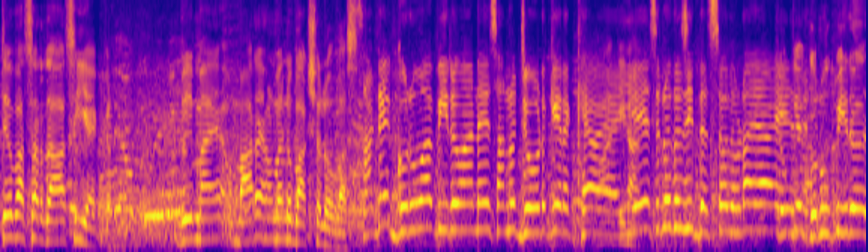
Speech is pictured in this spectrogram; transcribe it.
ਤੇ ਬਸ ਅਰਦਾਸ ਹੀ ਹੈ ਇੱਕ। ਵੀ ਮੈਂ ਮਾਰੇ ਹੁਣ ਮੈਨੂੰ ਬਖਸ਼ ਲਓ ਬਸ। ਸਾਡੇ ਗੁਰੂਆਂ ਪੀਰਾਂ ਨੇ ਸਾਨੂੰ ਜੋੜ ਕੇ ਰੱਖਿਆ ਹੋਇਆ ਹਾਂਜੀ, ਹੈ। ਇਸ ਨੂੰ ਤੁਸੀਂ ਦੱਸੋ ਥੋੜਾ ਜਿਹਾ ਇਹ- ਕਿਉਂਕਿ ਗੁਰੂ ਪੀਰ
